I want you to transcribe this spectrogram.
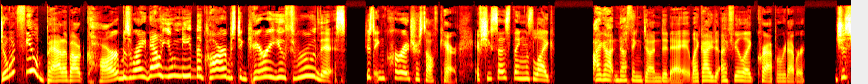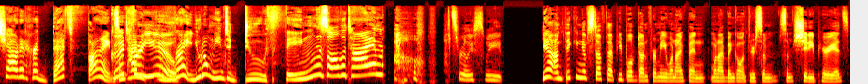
don't feel bad about carbs right now. You need the carbs to carry you through this. Just encourage her self care. If she says things like, I got nothing done today, like I, I feel like crap or whatever, just shout at her, that's fine. Good for you. Right. You don't need to do things all the time. Oh, that's really sweet. Yeah, I'm thinking of stuff that people have done for me when I've been when I've been going through some some shitty periods.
